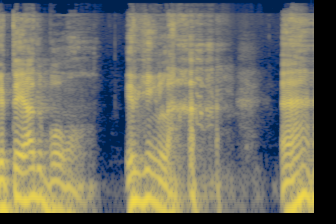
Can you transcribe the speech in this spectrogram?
கிட்டையாவது போகும். இருக்கீங்களா? ஆ?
